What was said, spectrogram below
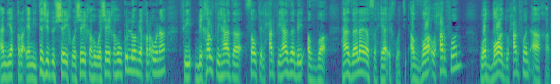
أن يقرأ يعني تجد الشيخ وشيخه وشيخه كلهم يقرؤون في بخلط هذا صوت الحرف هذا بالضاء. هذا لا يصح يا إخوتي. الضاء حرف والضاد حرف آخر.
